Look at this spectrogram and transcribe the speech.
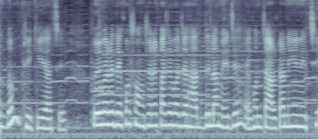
একদম ঠিকই আছে। তো এবারে দেখো সংসারের কাজে বাজে হাত দিলাম, এই যে এখন চালটা নিয়ে নিচ্ছি।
